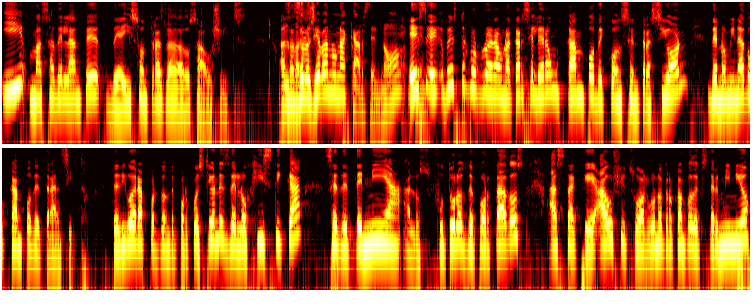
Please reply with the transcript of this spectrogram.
y más adelante de ahí son trasladados a Auschwitz. O sea, se los llevan a una cárcel, ¿no? Es, eh, Westerbork no era una cárcel, era un campo de concentración denominado campo de tránsito. Te digo, era por donde por cuestiones de logística se detenía a los futuros deportados hasta que Auschwitz o algún otro campo de exterminio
